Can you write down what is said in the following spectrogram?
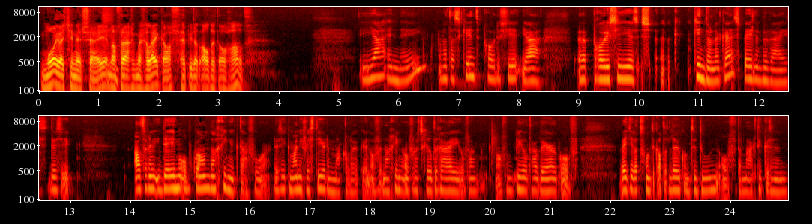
mooi wat je net zei. En dan vraag ik me gelijk af: heb je dat altijd al gehad? Ja en nee. Want als kind produceert, ja, eh, produceer je eh, kinderlijk, hè, spelenderwijs. Dus ik, als er een idee in me opkwam, dan ging ik daarvoor. Dus ik manifesteerde makkelijk. En of het nou ging over een schilderij of een, of een beeldhouwwerk of... Weet je, dat vond ik altijd leuk om te doen. Of dan maakte ik eens een,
